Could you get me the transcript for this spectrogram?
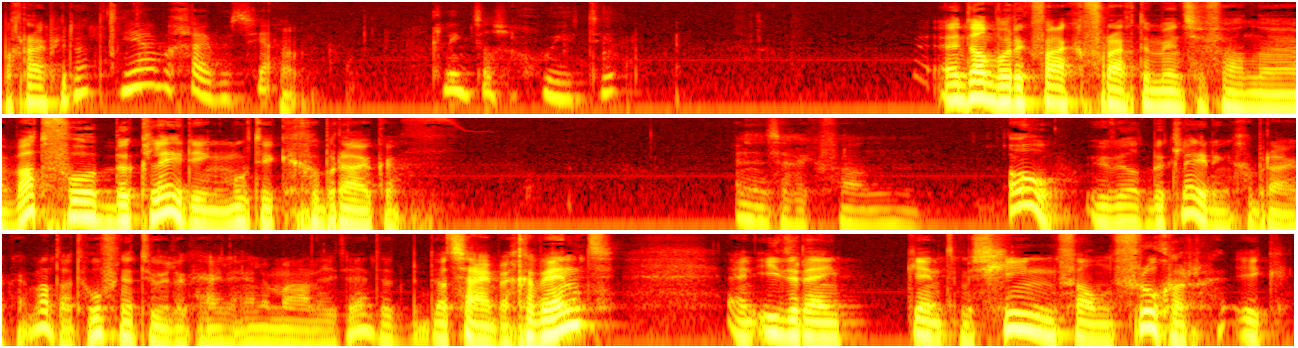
Begrijp je dat? ja, begrijp het. Ja. Ja. Klinkt als een goede tip. En dan word ik vaak gevraagd door mensen van, eh, wat voor bekleding moet ik gebruiken? En dan zeg ik van, oh, u wilt bekleding gebruiken. Want dat hoeft natuurlijk hele- helemaal niet. Hè? Dat, dat zijn we gewend. En iedereen kent misschien van vroeger, ik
